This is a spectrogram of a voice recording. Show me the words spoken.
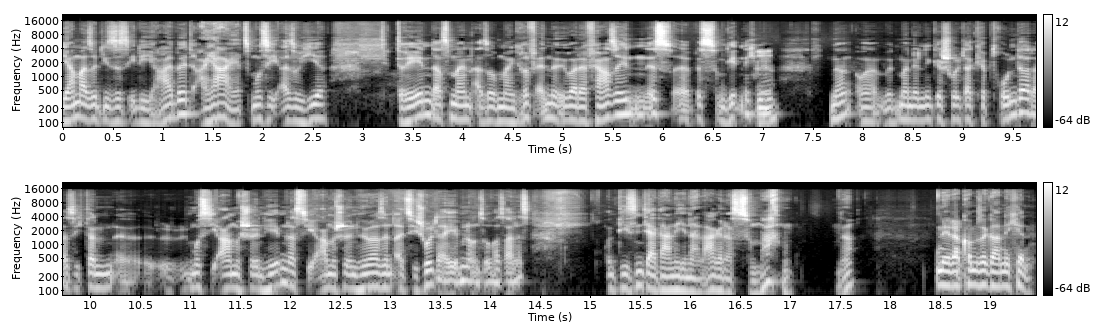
Die haben also dieses Idealbild, ah ja, jetzt muss ich also hier drehen, dass mein, also mein Griffende über der Ferse hinten ist, äh, bis zum geht nicht mehr. Mhm ne, meine linke Schulter kippt runter, dass ich dann äh, muss die Arme schön heben, dass die Arme schön höher sind als die Schulterebene und sowas alles. Und die sind ja gar nicht in der Lage, das zu machen. Ne? Nee, da kommen sie gar nicht hin.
